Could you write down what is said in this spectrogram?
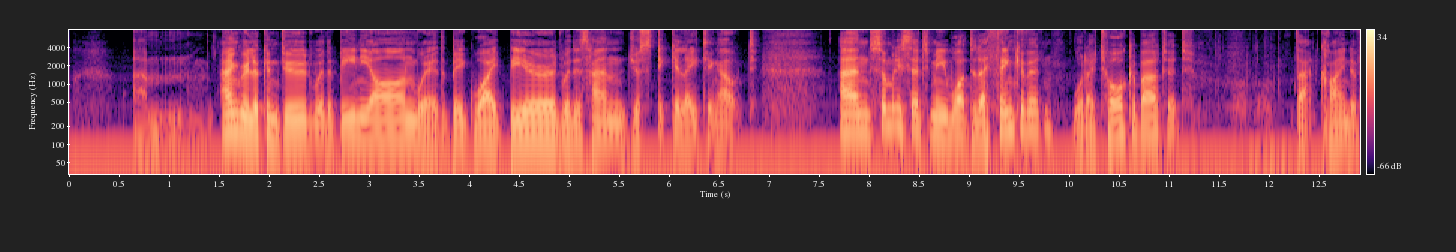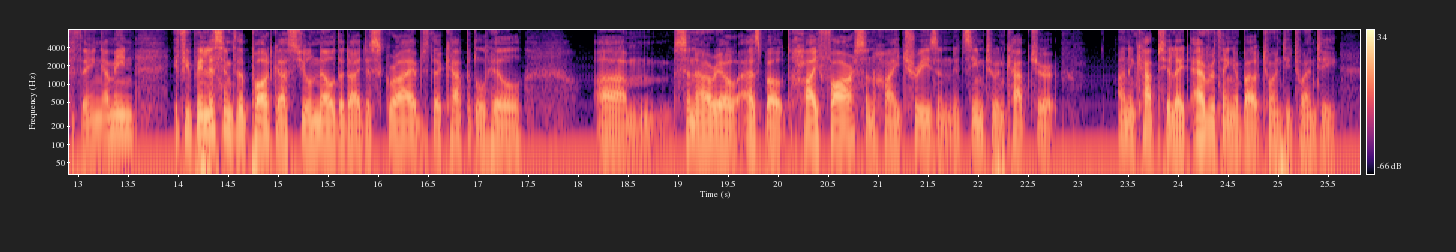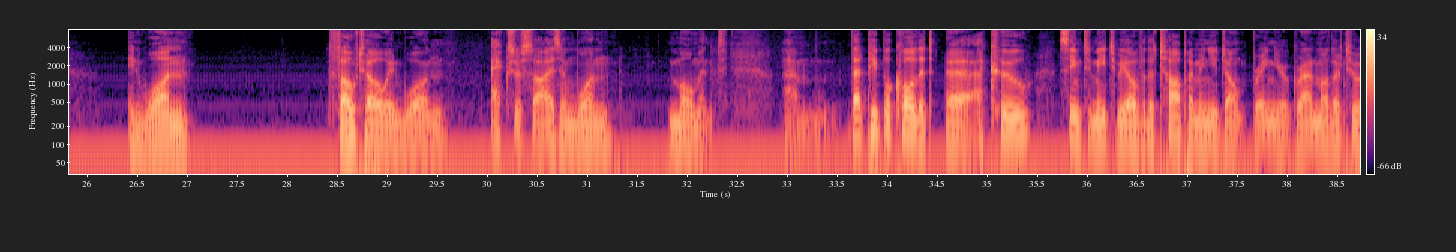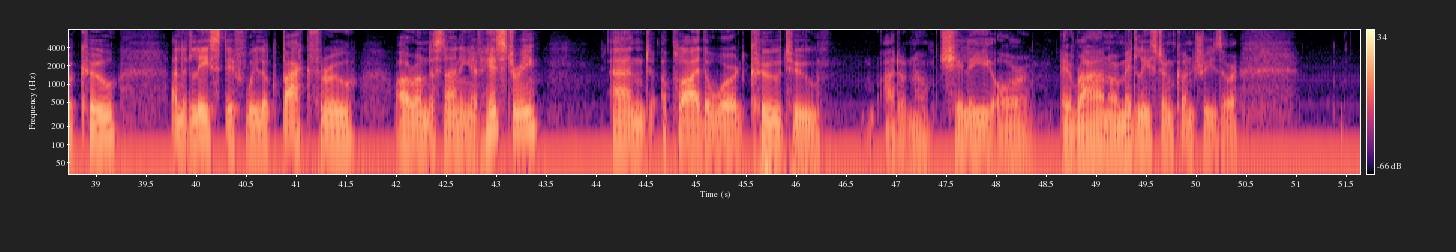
Um, angry looking dude with a beanie on, with a big white beard, with his hand gesticulating out. And somebody said to me, What did I think of it? Would I talk about it? That kind of thing. I mean, if you've been listening to the podcast, you'll know that I described the Capitol Hill um, scenario as both high farce and high treason. It seemed to encapture and encapsulate everything about 2020 in one photo, in one exercise, in one moment. Um, that people called it uh, a coup seemed to me to be over the top. I mean, you don't bring your grandmother to a coup. And at least if we look back through our understanding of history and apply the word coup to I don't know, Chile or Iran or Middle Eastern countries or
